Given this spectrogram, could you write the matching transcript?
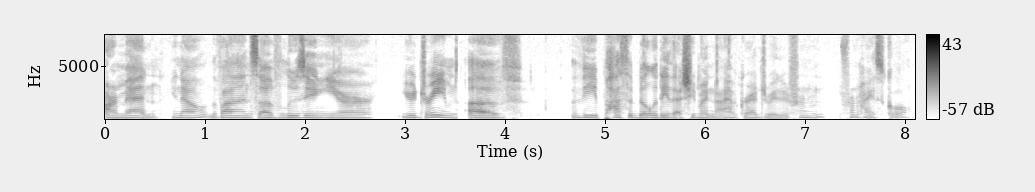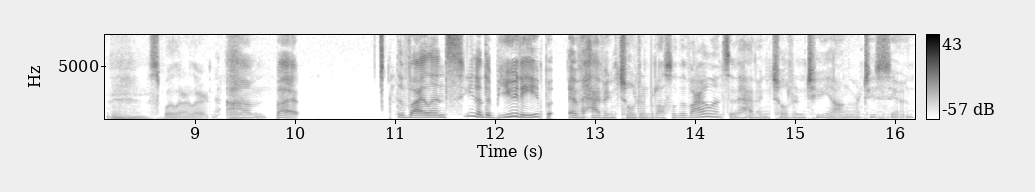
our men you know the violence of losing your your dreams of the possibility that she might not have graduated from from high school Mm-hmm. spoiler alert. Um, but the violence, you know, the beauty of having children, but also the violence of having children too young or too soon,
